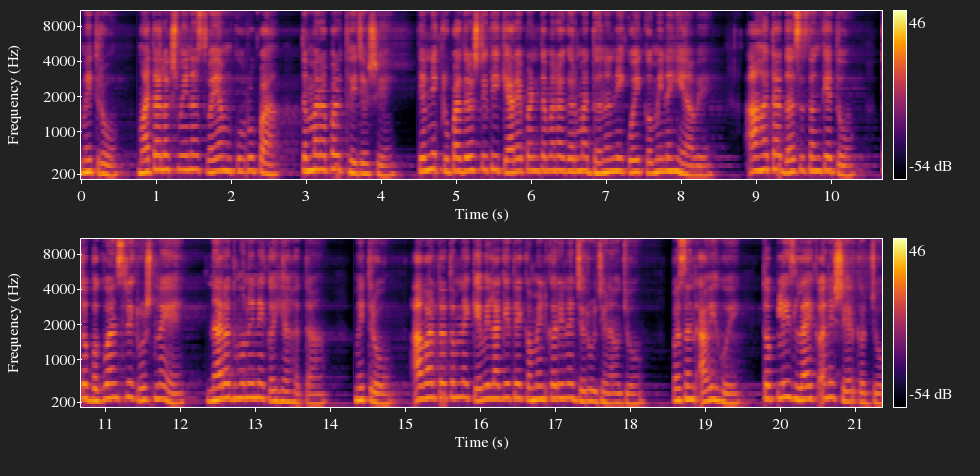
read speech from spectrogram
મિત્રો, માતા લક્ષ્મીના સ્વયં કૃપા તમારા પર થઈ જશે. તેમની કૃપા દ્રષ્ટિથી ક્યારેય પણ તમારા ઘરમાં ધનની કોઈ કમી નહીં આવે. આ હતા દસ સંકેતો તો ભગવાન શ્રી કૃષ્ણએ નારદ મુનિને કહ્યા હતા. મિત્રો આ વાર્તા તમને કેવી લાગે તે કમેન્ટ કરીને જરૂર જણાવજો. પસંદ આવી હોય તો પ્લીઝ લાઇક અને શેર કરજો.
